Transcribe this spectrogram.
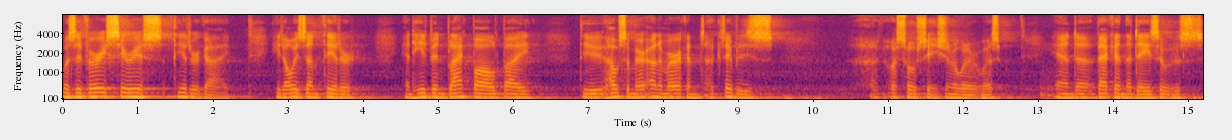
was a very serious theater guy. He'd always done theater, and he'd been blackballed by the House Amer- Un-American Activities uh, Association or whatever it was. And uh, back in the days, it was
